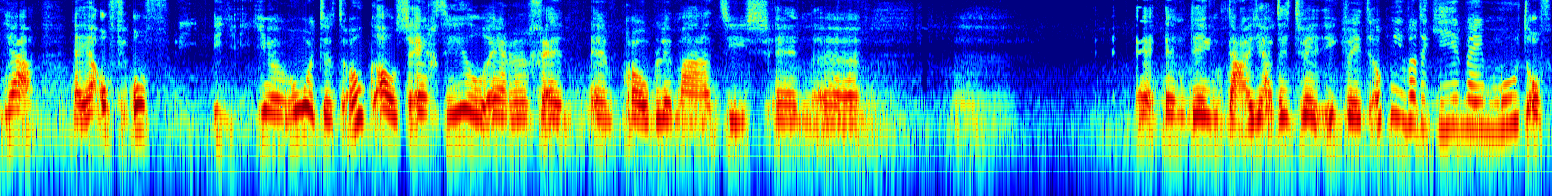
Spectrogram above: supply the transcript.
Ja, nou ja of, of je hoort het ook als echt heel erg en, en problematisch. En, eh, en, en denkt, nou ja, dit weet, ik weet ook niet wat ik hiermee moet. Of,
